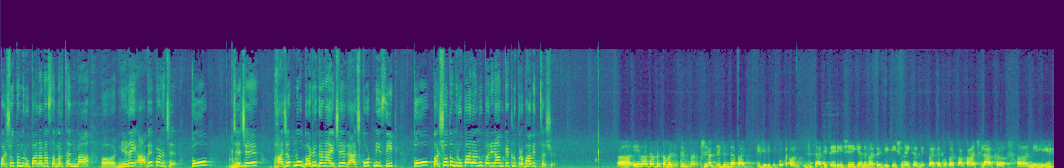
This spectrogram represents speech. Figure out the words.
પરસોત્તમ રૂપાલાના સમર્થનમાં નિર્ણય આવે પણ છે તો જે છે ભાજપનો ગઢ ગણાય છે રાજકોટની સીટ તો પરસોત્તમ રૂપાલાનું પરિણામ કેટલું પ્રભાવિત થશે? એ વાત આપણે સમજવી પડશે. ભારતીય જનતા પાર્ટી જે રીતે પૂરા કોન્ફિડન્સ સાથે કહી રહી છે કે અમે માત્ર જીતીશું નહીં, છવ્વીસ બેઠકો પર પાંચ લાખની લીડ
